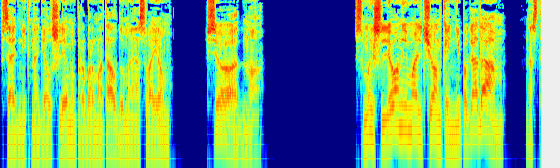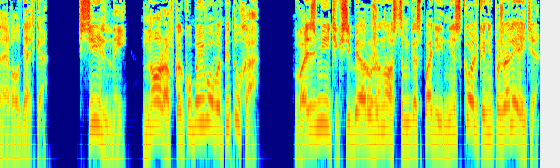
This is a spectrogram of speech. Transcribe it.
Всадник надел шлем и пробормотал, думая о своем. «Все одно». «Смышленый мальчонка, не по годам!» — настаивал дядька. «Сильный, норов, как у боевого петуха. Возьмите к себе оруженосцем, господин, нисколько не пожалеете».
